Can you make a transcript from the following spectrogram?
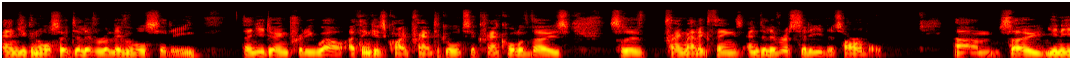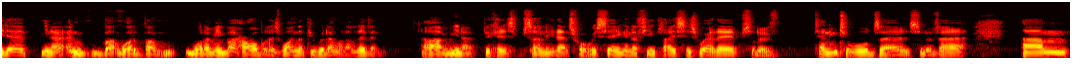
and you can also deliver a livable city, then you're doing pretty well. I think it's quite practical to crack all of those sort of pragmatic things and deliver a city that's horrible. Um, so you need a, you know, and but what, but what I mean by horrible is one that people don't want to live in. Um, you know, because certainly that's what we're seeing in a few places where they're sort of tending towards uh, sort of uh, um,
